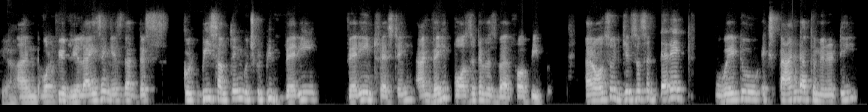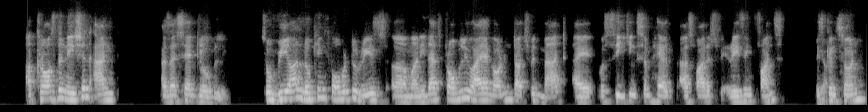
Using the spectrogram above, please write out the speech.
Yeah, And what we're realizing is that this could be something which could be very, very interesting and very positive as well for people. And also, it gives us a direct way to expand our community across the nation and, as I said, globally. So we are looking forward to raise uh, money. That's probably why I got in touch with Matt. I was seeking some help as far as raising funds is Yeah. concerned.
